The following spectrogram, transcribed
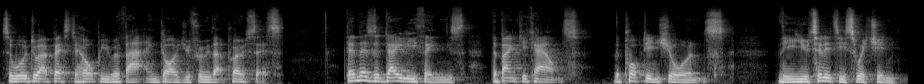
So we'll do our best to help you with that and guide you through that process. Then there's the daily things, the bank account, the property insurance, the utility switching.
